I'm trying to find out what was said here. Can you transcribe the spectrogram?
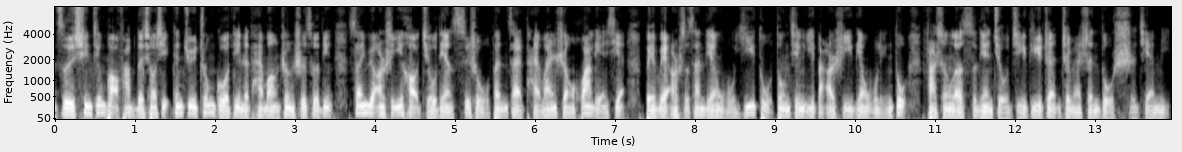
自新京报发布的消息根据中国电视台网正式测定三月二十一号九点四十五分在台湾省花莲县北纬二十三点五一度东经一百二十一点五零度发生了四点九级地震震源深度十千米。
